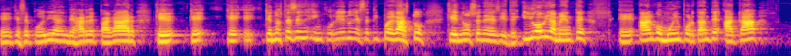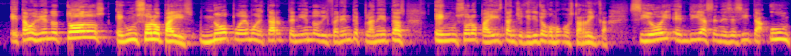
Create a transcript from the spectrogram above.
eh, que se podrían dejar de pagar, que, que eh, que, no estés incurriendo en ese tipo de gastos que no se necesiten. Y obviamente, eh, algo muy importante, acá estamos viviendo todos en un solo país. No podemos estar teniendo diferentes planetas en un solo país tan chiquitito como Costa Rica. Si hoy en día se necesita un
